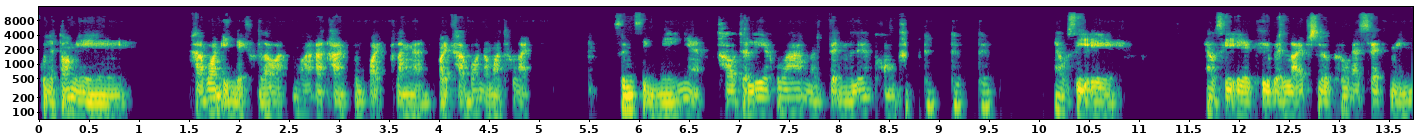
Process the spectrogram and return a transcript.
คุณจะต้องมีคาร์บอนอินเด็กซ์แล้วอะว่าอาคารคุณปล่อยพลังงานปล่อยคาร์บอนออกมาเท่าไหร่ ซึ่งสิ่งนี้เนี่ย เขาจะเรียกว่ามันเป็นเรื่องของ LCA LCA คือเป็น Life Cycle Assessment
